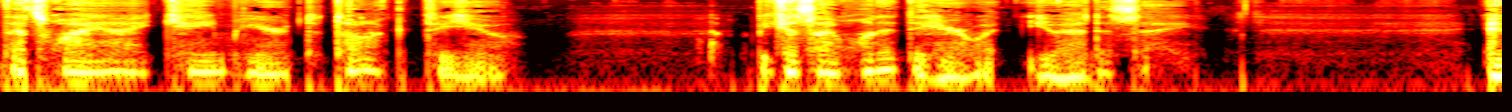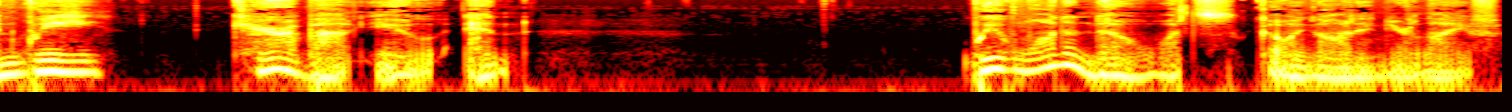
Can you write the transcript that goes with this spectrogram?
That's why I came here to talk to you. Because I wanted to hear what you had to say. And we care about you and we want to know what's going on in your life.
